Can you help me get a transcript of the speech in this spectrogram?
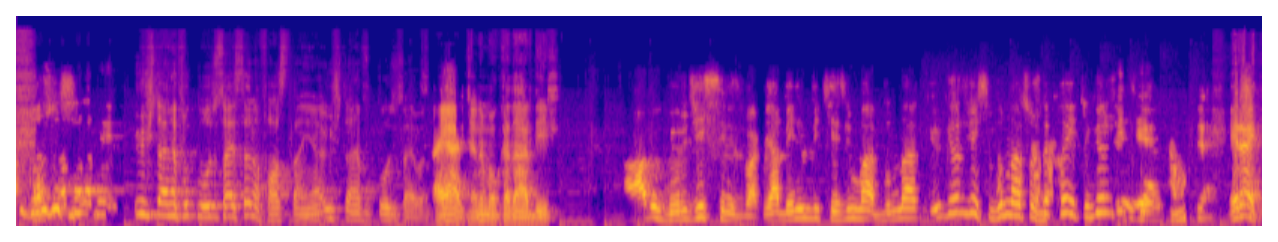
Abi göreceksin. Fas'tan bana bir 3 tane futbolcu saysana Fas'tan ya. 3 tane futbolcu say bana. Hayır canım o kadar değil. Abi göreceksiniz bak. Ya benim bir tezim var. Bunlar gö- göreceksin. Bunlar sonuçta kayıtlı. Göreceksiniz Peki, yani. tamam. Eray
